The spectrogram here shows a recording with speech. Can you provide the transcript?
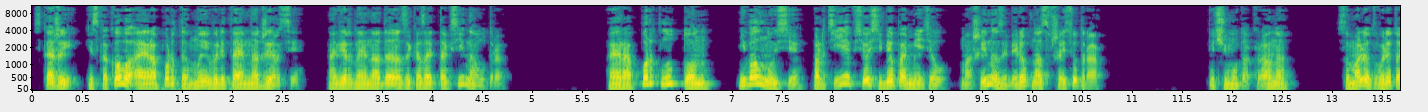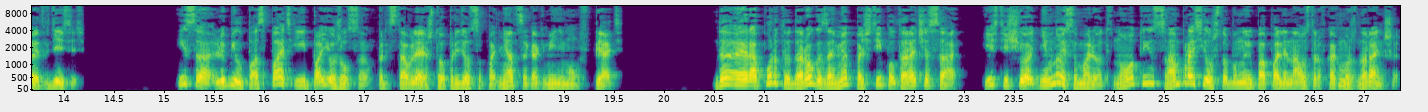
«Скажи, из какого аэропорта мы вылетаем на Джерси? Наверное, надо заказать такси на утро?» «Аэропорт Лутон. Не волнуйся, портье все себе пометил. Машина заберет нас в 6 утра». «Почему так рано? Самолет вылетает в 10». Иса любил поспать и поежился, представляя, что придется подняться как минимум в 5. До аэропорта дорога займет почти полтора часа. Есть еще дневной самолет, но ты сам просил, чтобы мы попали на остров как можно раньше.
